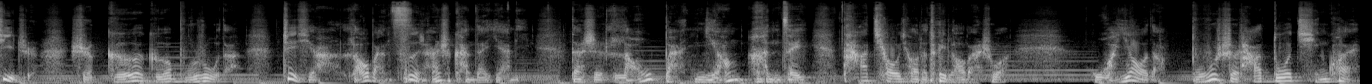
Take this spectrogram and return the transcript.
气质是格格不入的，这些啊，老板自然是看在眼里，但是老板娘很贼，她悄悄地对老板说：“我要的不是他多勤快，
